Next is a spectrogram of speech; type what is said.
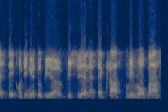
estate continue to be a resilient asset class with robust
